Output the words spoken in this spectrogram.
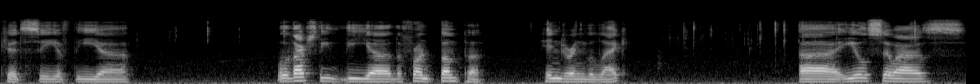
Courtesy of the uh, well, actually the uh, the front bumper hindering the leg. Uh, he also has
